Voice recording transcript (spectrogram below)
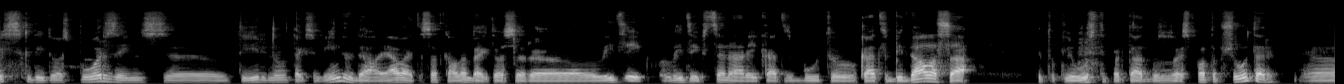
izskatītos porziņš tīri, nu, teiksim, individuāli, jā, vai tas atkal nebeigtos ar līdzīgu, līdzīgu scenāriju, kā tas būtu, kā tas bija Dalasā, ka tu kļūsti par tādu mazliet. Uh,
